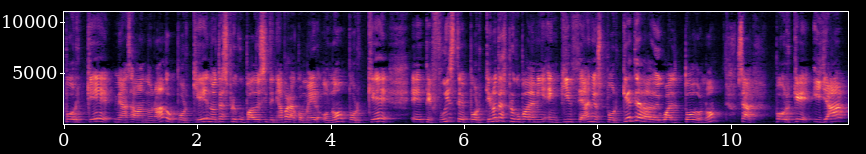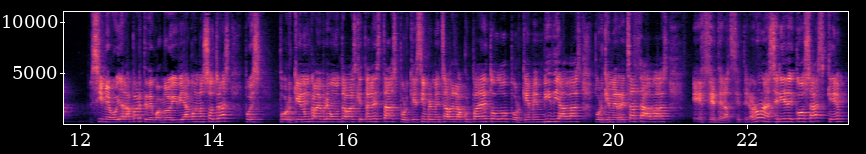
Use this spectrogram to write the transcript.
¿por qué me has abandonado? ¿Por qué no te has preocupado de si tenía para comer o no? ¿Por qué eh, te fuiste? ¿Por qué no te has preocupado de mí en 15 años? ¿Por qué te ha dado igual todo, no? O sea, ¿por qué? Y ya, si me voy a la parte de cuando vivía con nosotras, pues ¿Por qué nunca me preguntabas qué tal estás? ¿Por qué siempre me echabas la culpa de todo? ¿Por qué me envidiabas? ¿Por qué me rechazabas? Etcétera, etcétera. ¿no? Una serie de cosas que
